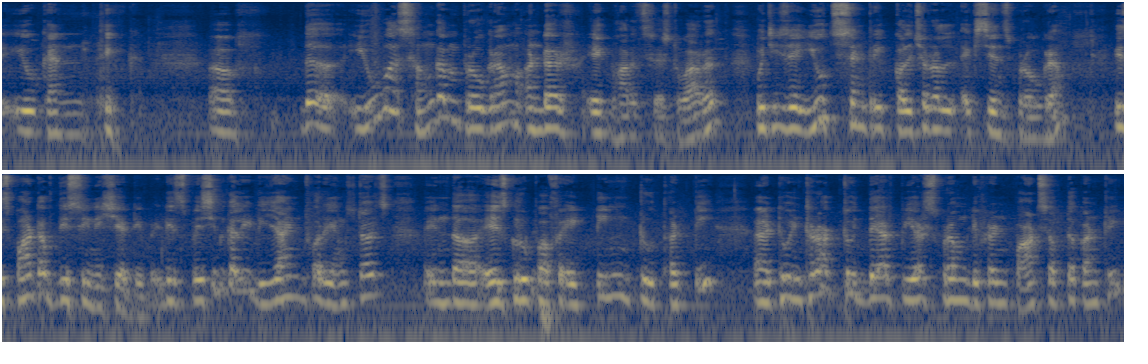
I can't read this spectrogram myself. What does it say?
you can think. Uh, the Yuva Sangam program under Ek Bharat Shresth Bharat, which is a youth-centric cultural exchange program, is part of this initiative. It is specifically designed for youngsters in the age group of 18 to 30 uh, to interact with their peers from different parts of the country,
